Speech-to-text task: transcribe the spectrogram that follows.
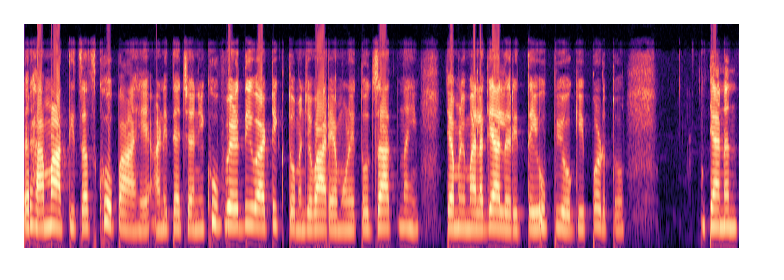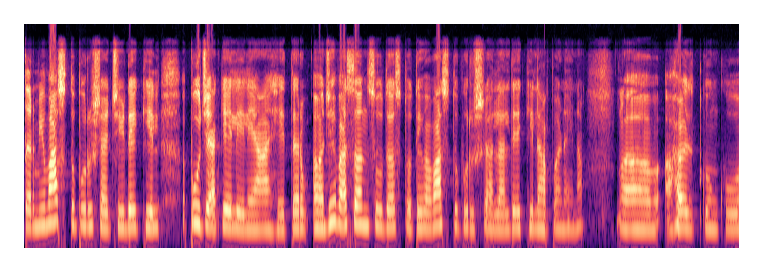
तर हा मातीचाच खोपा आहे आणि त्याच्याने खूप वेळ दिवा टिकतो म्हणजे वाऱ्यामुळे तो जात नाही. त्यामुळे मला गॅलरीत ते उपयोगी पडतो. त्यानंतर मी वास्तुपुरुषाची देखील पूजा केलेली आहे. तर जेव्हा सणसूद असतो तेव्हा वास्तुपुरुषाला देखील आपण आहे ना हळद कुंकू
